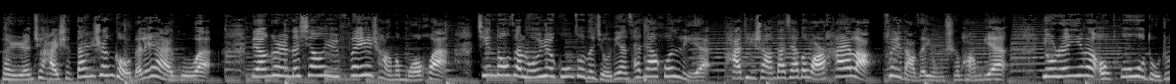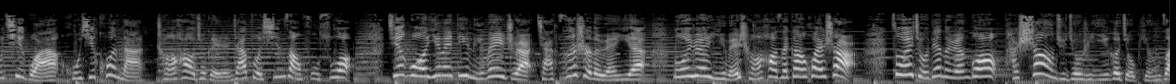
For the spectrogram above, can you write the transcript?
本人却还是单身狗的恋爱顾问。两个人的相遇非常的魔幻。靳东在罗月工作的酒店参加婚礼，party 上大家都玩嗨了，醉倒在泳池旁边。有人因为呕吐物堵住气管，呼吸困难，程浩就给人家做心脏复苏。结果因为地理位置加姿势的原因，罗月以为程浩在干坏事儿。作为酒店的员工，他上去就是一个酒瓶子。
